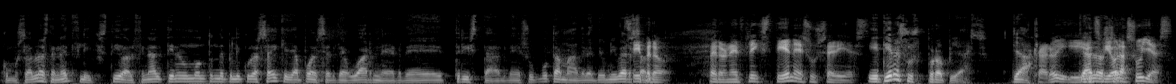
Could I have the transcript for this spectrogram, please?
como si hablas de Netflix, tío. Al final tienen un montón de películas ahí que ya pueden ser de Warner, de Tristar, de su puta madre, de Universal. Sí, pero, pero Netflix tiene sus series. Y tiene sus propias. Ya. Claro, y ya HBO las suyas.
